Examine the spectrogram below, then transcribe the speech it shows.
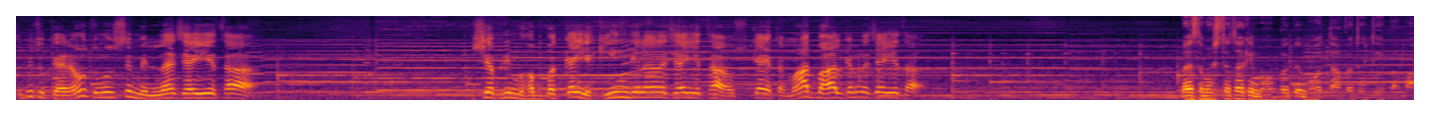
तभी तो कह रहा हूँ, तुम्हें उससे मिलना चाहिए था। उसे अपनी मोहब्बत का यकीन दिलाना चाहिए था, उसका एतमाद बहाल करना चाहिए था। मैं समझता था कि मोहब्बत में बहुत ताकत होती है, पापा।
